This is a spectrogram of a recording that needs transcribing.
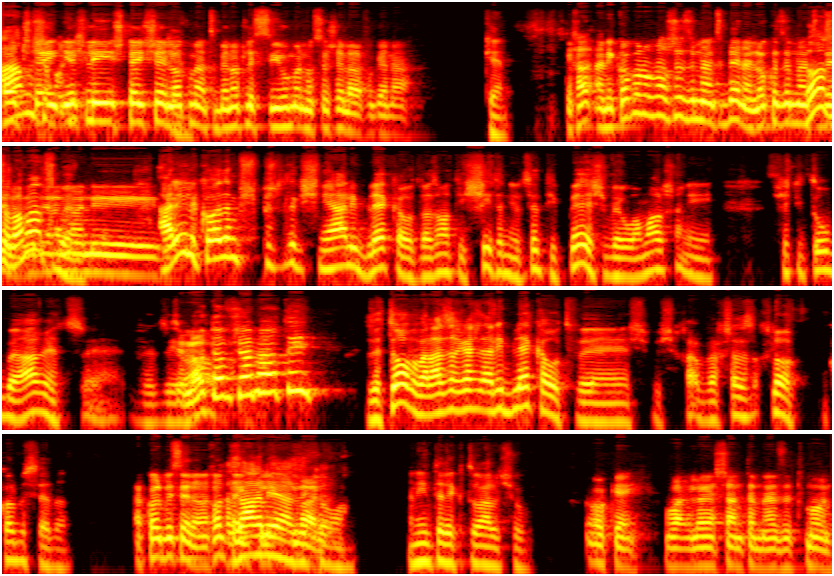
עוד שתי-. יש לי שתי שאלות מעצבנות לסיום הנושא של ההפגנה. כן. סליחה, אני כל הזמן אומר שזה מעצבן, אני לא כזה מעצבן. זה לא אני יודע מעצבן. היה לי לקודם, פשוט שנייה היה לי blackout, ואז אמרתי, שיט, אני יוצא טיפש, והוא אמר שאני, שיש לי טור בארץ, אה, וזה... זה לא טוב שאמרתי? זה טוב, אבל אז הרגשתי, היה לי blackout. ועכשיו, זה- לא, הכל בסדר. הכל בסדר, נכון? עזר לי. הזיכרון. אני אינטלקטואל שוב. אוקיי, וואי, לא ישנת מאז אתמול.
